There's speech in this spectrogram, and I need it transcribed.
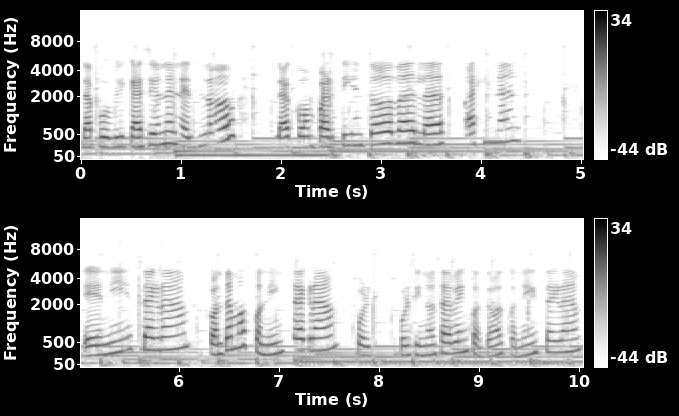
la publicación en el blog, la compartí en todas las páginas. En Instagram, contamos con Instagram, por, por si no saben, contamos con Instagram.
